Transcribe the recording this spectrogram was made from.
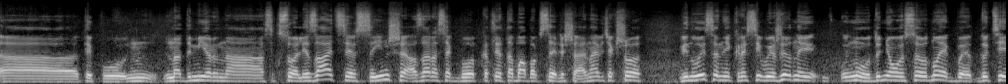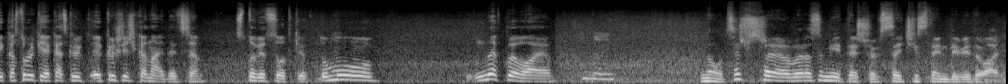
е, типу, надмірна сексуалізація, все інше, а зараз якби от котлета бабок все рішає. Навіть якщо він лисаний, красивий, жирний, ну, до нього все одно, якби до цієї каструльки якась кришечка знайдеться. 100%. Тому не впливає. Ну, це ж е, ви розумієте, що все чисто індивідуально.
